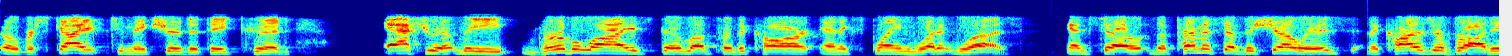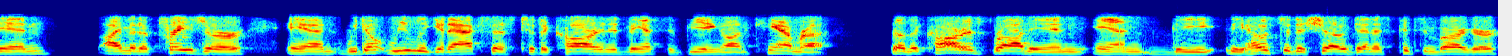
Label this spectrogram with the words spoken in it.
over Skype to make sure that they could accurately verbalize their love for the car and explain what it was. And so the premise of the show is the cars are brought in. I'm an appraiser and we don't really get access to the car in advance of being on camera. So the car is brought in and the, the host of the show, Dennis Pitzenbarger,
